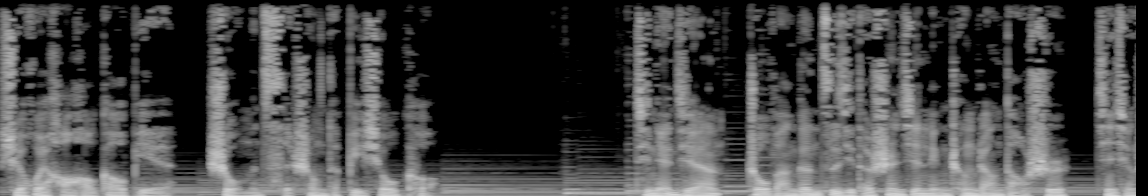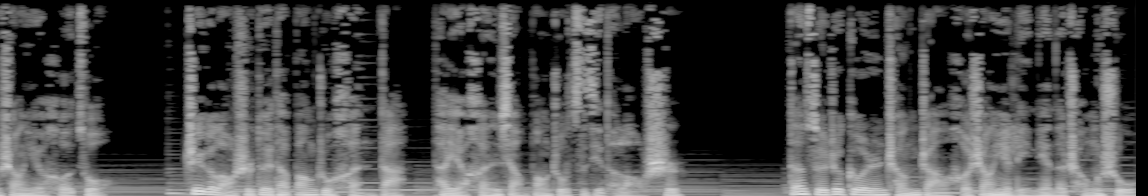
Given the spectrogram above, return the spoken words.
学会好好告别，是我们此生的必修课。几年前，周凡跟自己的身心灵成长导师进行商业合作，这个老师对他帮助很大，他也很想帮助自己的老师。但随着个人成长和商业理念的成熟，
